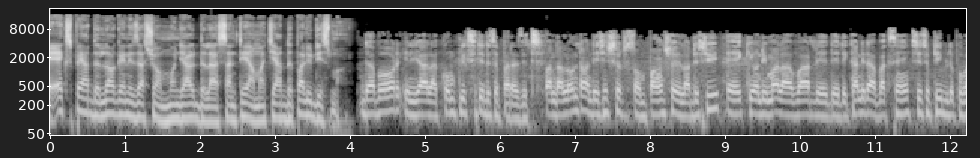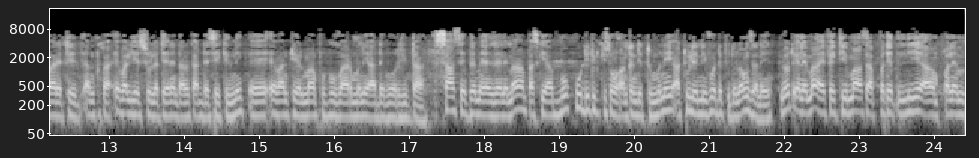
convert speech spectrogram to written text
et expert de l'Organisation mondiale de la santé en matière de paludisme. D'abord, il y a la complexité de ce parasite. Pendant longtemps, des chercheurs sont penchés là-dessus et qui ont du mal à avoir des, candidats à vaccins susceptibles de pouvoir être, en tout cas, évalués sur le terrain dans le cadre d'essais cliniques et éventuellement pour pouvoir mener à de bons résultats. Ça, c'est le premier élément parce qu'il y a beaucoup d'études qui sont en train d'être menées à tous les niveaux depuis de longues années. L'autre élément, effectivement, ça peut être lié à un problème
